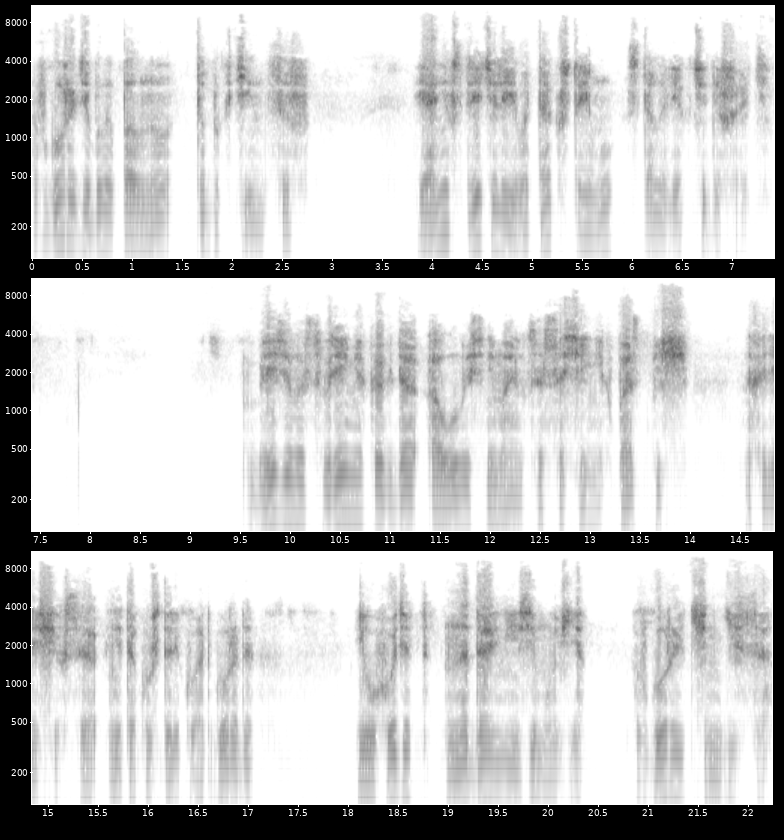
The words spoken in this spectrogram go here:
В городе было полно табыктинцев, и они встретили его так, что ему стало легче дышать. Близилось время, когда аулы снимаются с осенних пастбищ, находящихся не так уж далеко от города, и уходят на дальние зимовья в горы Чингиса.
